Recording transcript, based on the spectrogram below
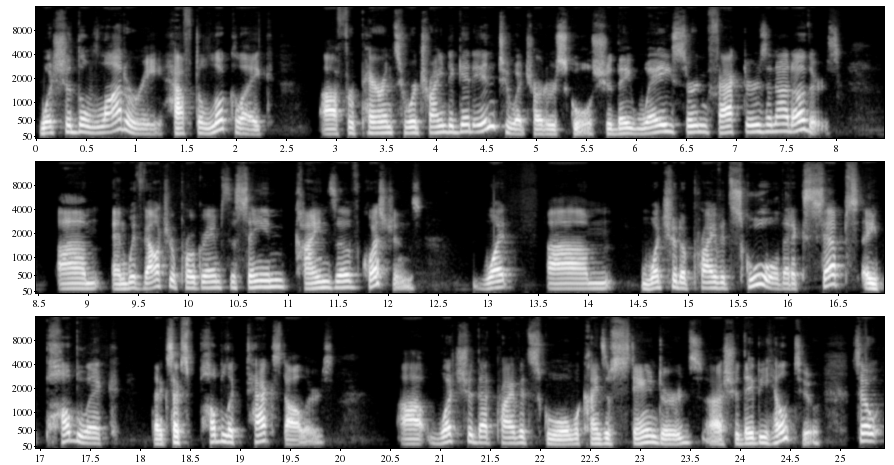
What should the lottery have to look like uh, for parents who are trying to get into a charter school? Should they weigh certain factors and not others? Um, and with voucher programs, the same kinds of questions. What um, what should a private school that accepts a public that accepts public tax dollars? Uh, what should that private school? What kinds of standards uh, should they be held to? So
